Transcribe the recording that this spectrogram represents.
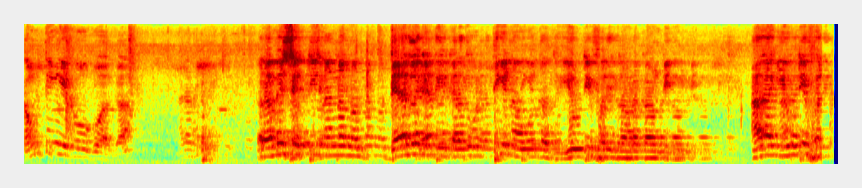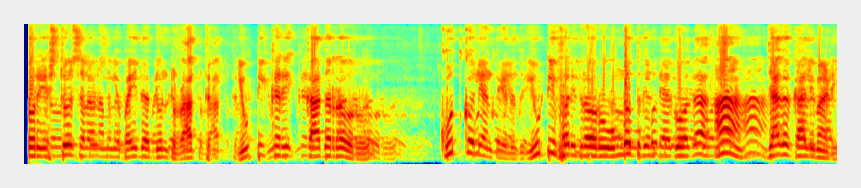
ಕೌಂಟಿಂಗ್ ಹೋಗುವಾಗ ರಮೇಶ್ ಶೆಟ್ಟಿ ನನ್ನನ್ನು ದೇರ್ಲಗಟ್ಟಿಗೆ ಕರೆದು ಒಟ್ಟಿಗೆ ನಾವು ಓದದ್ದು ಯು ಟಿ ಫರೀದ್ ಅವರ ಕೌಂಟಿಂಗ್ ಹಾಗಾಗಿ ಯು ಟಿ ಫರೀದ್ ಅವರು ಎಷ್ಟೋ ಸಲ ನಮಗೆ ಬೈದದ್ದುಂಟು ರಾತ್ರಿ. ಯು ಟಿ ಕರಿ ಕಾದರ್ರವರು ಅವರು ಕೂತ್ಕೊಳ್ಳಿ ಅಂತ ಹೇಳುದು. ಯುಟಿ ಟಿ ಫರೀದ್ ಅವರು ಒಂಬತ್ತು ಗಂಟೆ ಆಗುವಾಗ ಹಾ ಜಾಗ ಖಾಲಿ ಮಾಡಿ.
